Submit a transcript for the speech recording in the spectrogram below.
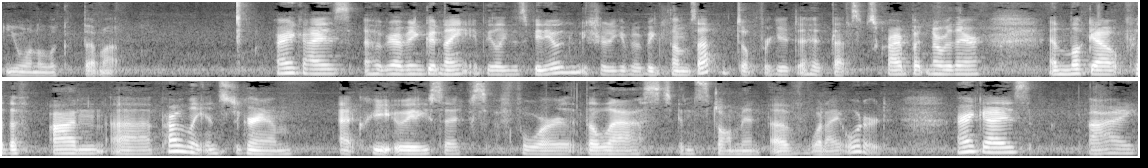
you want to look them up. Alright guys, I hope you're having a good night. If you like this video, be sure to give it a big thumbs up. Don't forget to hit that subscribe button over there. And look out for the on uh, probably Instagram at Create86 for the last installment of what I ordered. Alright guys, bye.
